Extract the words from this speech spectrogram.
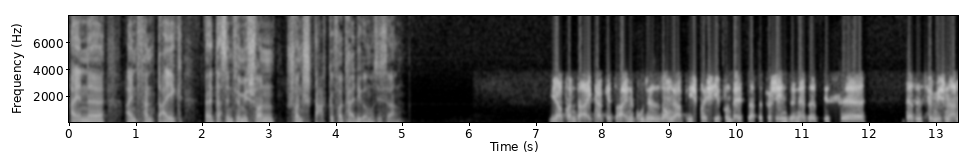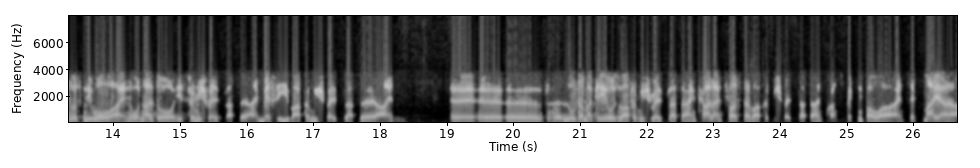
ein, ein Van Dijk, äh, das sind für mich schon, schon starke Verteidiger, muss ich sagen. Ja, Van Dijk hat jetzt eine gute Saison gehabt. Ich spreche hier von Weltklasse. Verstehen Sie, ne? Das ist, äh, das ist für mich ein anderes Niveau. Ein Ronaldo ist für mich Weltklasse. Ein Messi war für mich Weltklasse. Ein äh, äh, äh, Lothar Matthäus war für mich Weltklasse, ein Karl-Heinz Förster war für mich Weltklasse, ein Franz Beckenbauer, ein Sepp Meyer.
